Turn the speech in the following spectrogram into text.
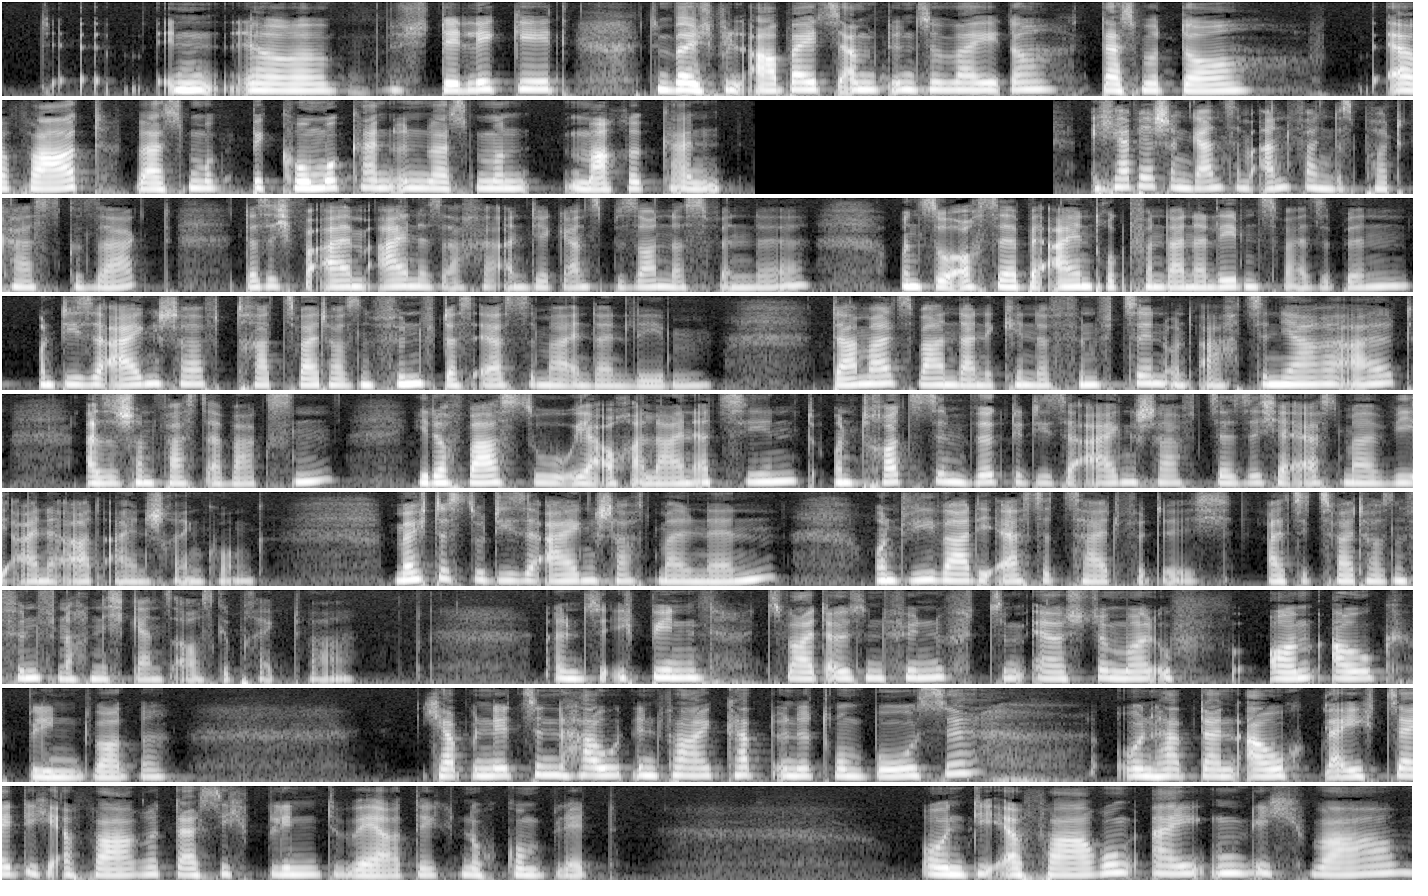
in einer Stelle geht, zum Beispiel Arbeitsamt und so weiter, dass man da erfahrt, was man bekommen kann und was man machen kann. Ich habe ja schon ganz am Anfang des Podcasts gesagt, dass ich vor allem eine Sache an dir ganz besonders finde und so auch sehr beeindruckt von deiner Lebensweise bin. Und diese Eigenschaft trat 2005 das erste Mal in dein Leben. Damals waren deine Kinder 15 und 18 Jahre alt, also schon fast erwachsen. Jedoch warst du ja auch alleinerziehend und trotzdem wirkte diese Eigenschaft sehr sicher erstmal wie eine Art Einschränkung. Möchtest du diese Eigenschaft mal nennen? Und wie war die erste Zeit für dich, als sie 2005 noch nicht ganz ausgeprägt war? Also ich bin 2005 zum ersten Mal auf einem Auge blind geworden. Ich habe einen Netzhautainfarkt gehabt und eine Thrombose und habe dann auch gleichzeitig erfahren, dass ich blind werde, noch komplett. Und die Erfahrung eigentlich war,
